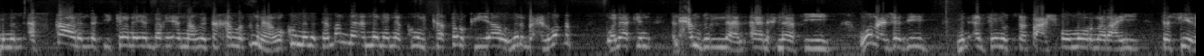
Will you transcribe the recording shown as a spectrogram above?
من الأثقال التي كان ينبغي أنه يتخلص منها. وكنا نتمنى أننا نكون كتركيا ونربح الوقت ولكن الحمد لله الآن إحنا في وضع جديد. من 2019 امورنا راهي تسير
